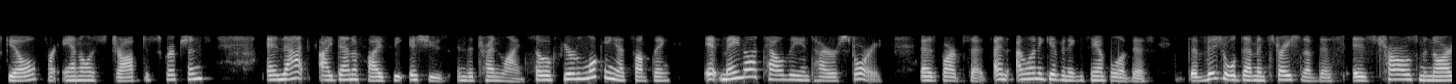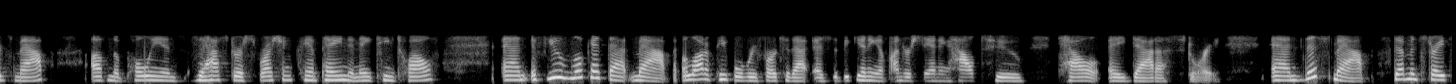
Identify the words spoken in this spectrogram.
skill for analyst job descriptions, and that identifies the issues in the trend line. So, if you're looking at something, it may not tell the entire story, as Barb said. And I want to give an example of this. The visual demonstration of this is Charles Minard's map of Napoleon's disastrous Russian campaign in 1812. And if you look at that map, a lot of people refer to that as the beginning of understanding how to tell a data story. And this map demonstrates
